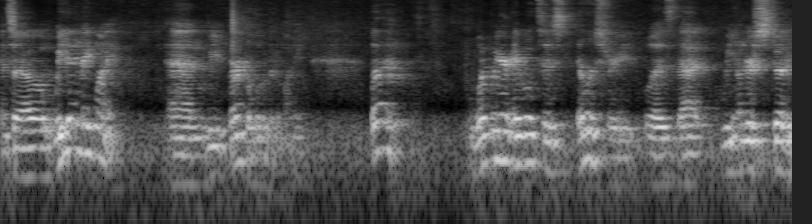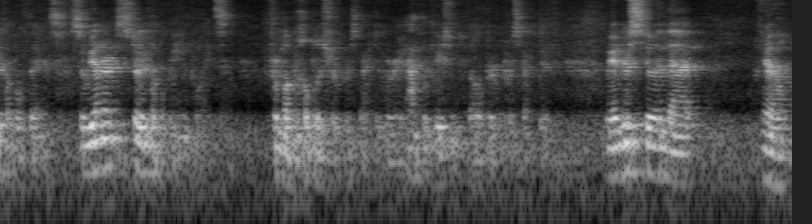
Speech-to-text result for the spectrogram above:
And so we didn't make money, and we burned a little bit of money. But what we were able to illustrate was that we understood a couple things. So we understood a couple pain points from a publisher perspective or an application developer perspective. We understood that, you know,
